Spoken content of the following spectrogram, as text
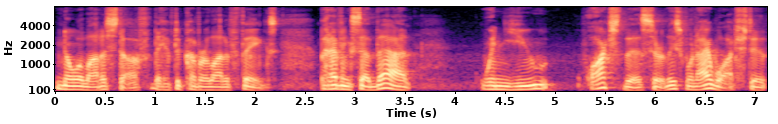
know a lot of stuff. They have to cover a lot of things. But having said that, when you watch this, or at least when I watched it,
